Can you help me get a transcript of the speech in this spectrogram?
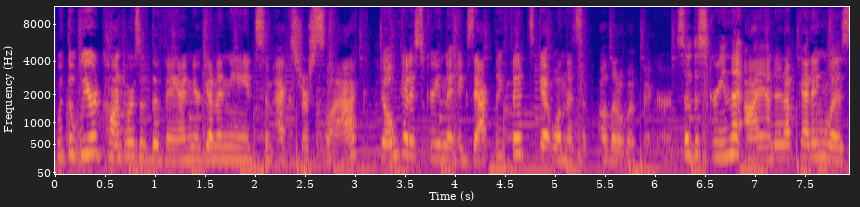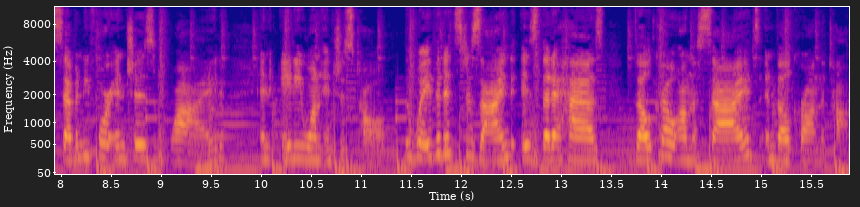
with the weird contours of the van, you're gonna need some extra slack. Don't get a screen that exactly fits, get one that's a little bit bigger. So the screen that I ended up getting was 74 inches wide and 81 inches tall. The way that it's designed is that it has Velcro on the sides and Velcro on the top.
